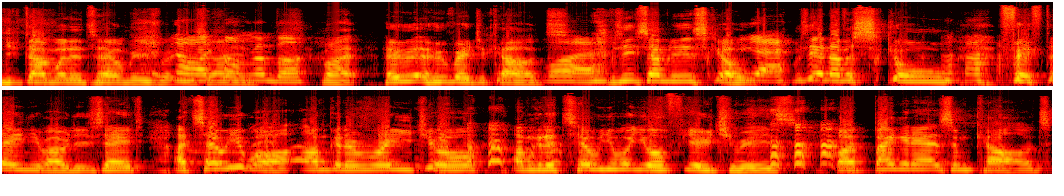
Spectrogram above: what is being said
You don't want to tell me is what no, you're I saying. can't remember. Right. Who who read your cards? Why? Was it somebody at school? Yeah. Was it another school fifteen year old who said, I tell you what, I'm gonna read your I'm gonna tell you what your future is by banging out some cards.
